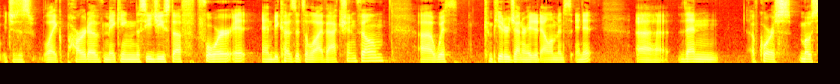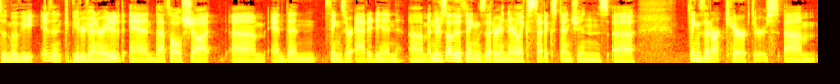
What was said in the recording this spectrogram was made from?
which is like part of making the CG stuff for it. And because it's a live action film uh, with computer generated elements in it, uh, then of course most of the movie isn't computer generated, and that's all shot um, and then things are added in. Um, and there's other things that are in there, like set extensions, uh, things that aren't characters. Um,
